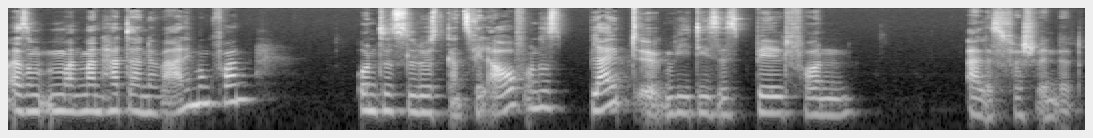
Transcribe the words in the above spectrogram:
Also man, man hat da eine Wahrnehmung von und es löst ganz viel auf und es bleibt irgendwie dieses Bild von alles verschwindet,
